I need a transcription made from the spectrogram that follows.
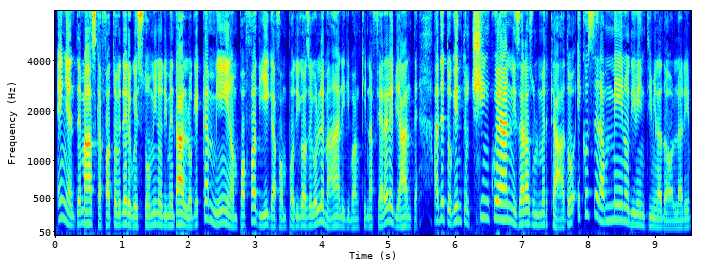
E niente, Musk ha fatto vedere questo omino di metallo che cammina, un po' a fatica, fa un po' di cose con le mani, tipo anche innaffiare le piante. Ha detto che entro 5 anni sarà sul mercato e costerà meno di 20.000 dollari.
